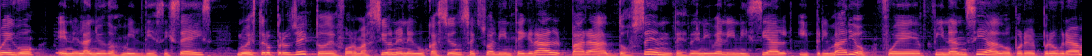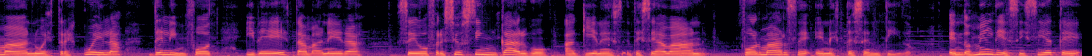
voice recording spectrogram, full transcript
Luego, en el año 2016, nuestro proyecto de formación en educación sexual integral para docentes de nivel inicial y primario fue financiado por el programa Nuestra Escuela del Infot y de esta manera se ofreció sin cargo a quienes deseaban formarse en este sentido. En 2017,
